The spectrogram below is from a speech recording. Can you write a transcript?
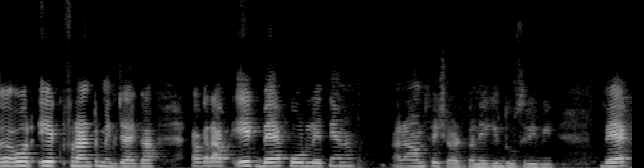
और एक फ्रंट मिल जाएगा। अगर आप एक बैक और लेते हैं ना, आराम से शर्ट बनेगी, दूसरी भी। बैक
